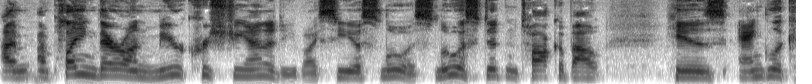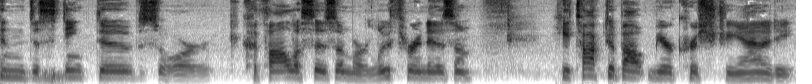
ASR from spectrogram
I'm, I'm playing there on Mere Christianity by C.S. Lewis. Lewis didn't talk about his Anglican distinctives or Catholicism or Lutheranism. He talked about mere Christianity.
